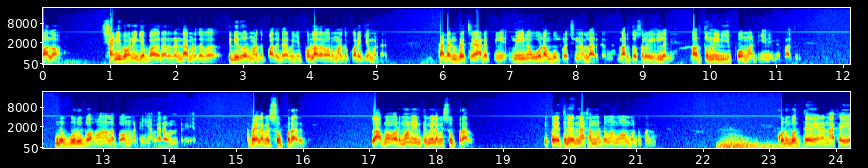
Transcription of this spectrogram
பலம். சனி பவன் எங்கே பார்க்குறாரு? ரெண்டாம் இடத்தை திடீர் வருமானத்தை பார்த்துக்கிட்டே பொருளாதார வருமானத்தை குறைக்க மாட்டாரு. கடன் பிரச்சனை அடைப்பீங்க. மெயினா உடம்பு பிரச்சனை நல்லா இருக்குங்க. மருத்துவ செலவு இல்லைங்க. மருத்துவமனைக்கு நீங்க போக மாட்டீங்க இனிமேல் பார்த்து. இந்த குரு பகவானால போக மாட்டீங்க. வேற ஒன்றும் கிடையாது. அப்ப எல்லாமே சூப்பரா இருக்கு. லாபம் வருமானம் இன்கம் எல்லாமே சூப்பரா இருக்கும். இப்போ எத்தனை பேர் நகை மட்டும் வாங்குவாங்க மட்டும் பாருங்க. குடும்பத்து தேவையான நகையோ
